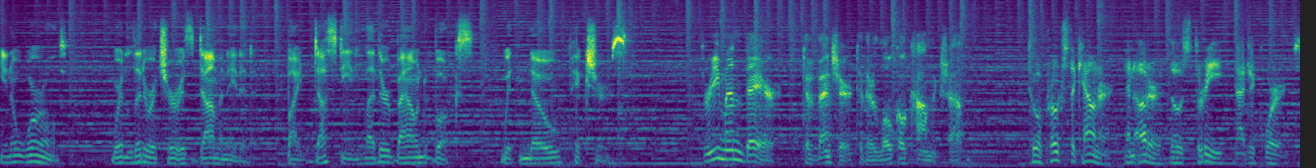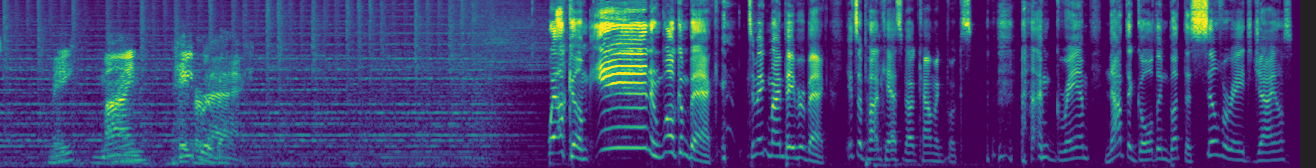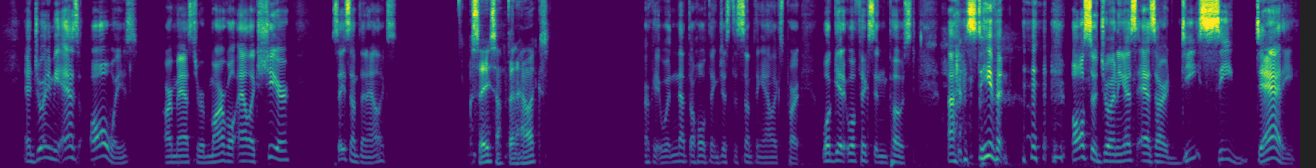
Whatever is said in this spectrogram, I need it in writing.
In a world where literature is dominated by dusty leather bound books with no pictures, Three men dare to venture to their local comic shop. to approach the counter and utter those three magic words. make mine paperback. Welcome in and welcome back to Make Mine Paperback. It's a podcast about comic books. I'm Graham, not the golden, but the silver age Giles. And joining me, as always, our master of Marvel, Alex Shear. Say something, Alex. Say something, Alex. Okay, well, not the whole thing, just the something Alex part. We'll get it. We'll fix it in post. Uh, Steven, also joining us as our DC daddy.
